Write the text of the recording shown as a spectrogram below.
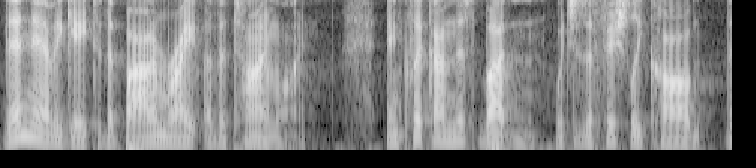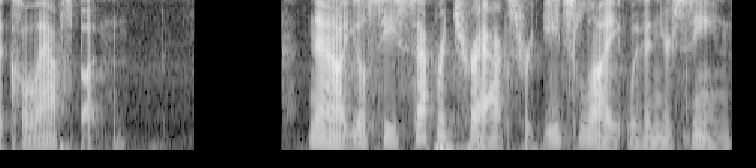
Then navigate to the bottom right of the timeline and click on this button, which is officially called the Collapse button. Now you'll see separate tracks for each light within your scene.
